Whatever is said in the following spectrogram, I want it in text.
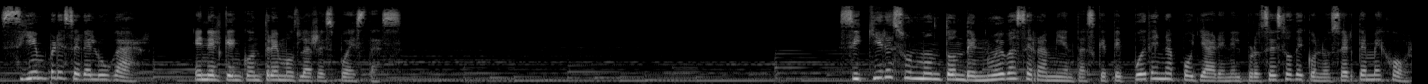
siempre será el lugar en el que encontremos las respuestas. Si quieres un montón de nuevas herramientas que te pueden apoyar en el proceso de conocerte mejor,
